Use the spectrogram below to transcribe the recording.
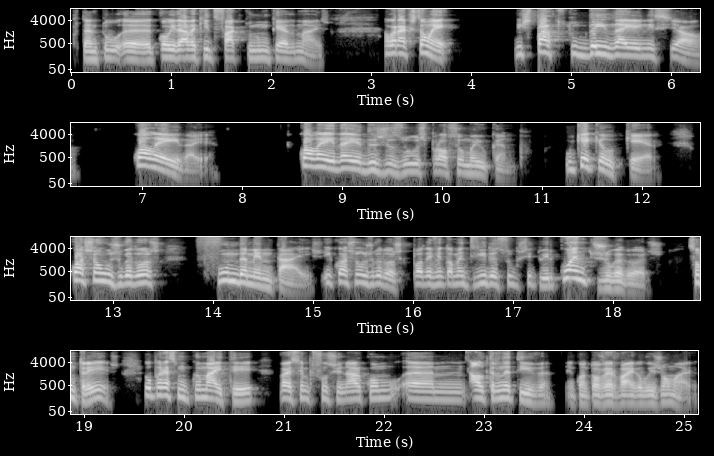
Portanto, a qualidade aqui de facto nunca é demais. Agora a questão é: isto parte tudo da ideia inicial. Qual é a ideia? Qual é a ideia de Jesus para o seu meio-campo? O que é que ele quer? Quais são os jogadores fundamentais. E quais são os jogadores que podem eventualmente vir a substituir? Quantos jogadores São três. Eu parece-me que o Maite vai sempre funcionar como hum, alternativa, enquanto houver Weigl e João Mário.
